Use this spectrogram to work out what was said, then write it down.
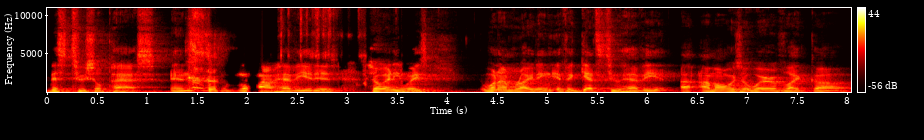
this too shall pass, and how heavy it is. So, anyways, when I'm writing, if it gets too heavy, I, I'm always aware of like, uh,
